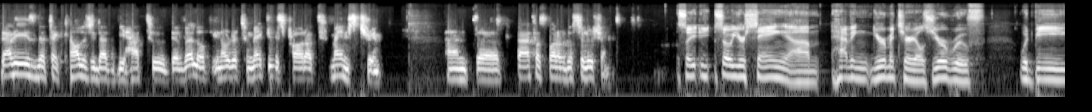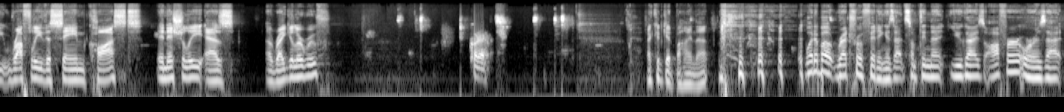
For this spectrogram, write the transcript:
that is the technology that we had to develop in order to make this product mainstream, and uh, that was part of the solution. So, so you're saying um, having your materials, your roof, would be roughly the same cost initially as a regular roof. Correct. I could get behind that. what about retrofitting? Is that something that you guys offer, or is that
